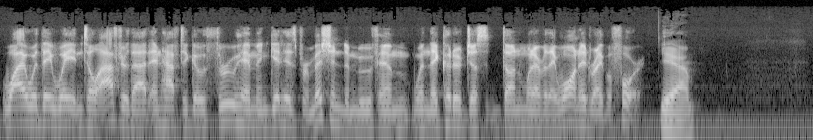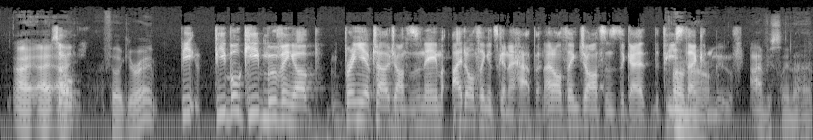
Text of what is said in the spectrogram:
Why would they wait until after that and have to go through him and get his permission to move him when they could have just done whatever they wanted right before? yeah, I I, So- I, I feel like you're right. Pe- people keep moving up, bringing up Tyler Johnson's name. I don't think it's going to happen. I don't think Johnson's the guy, the piece Oh, that no. can move. Obviously not.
